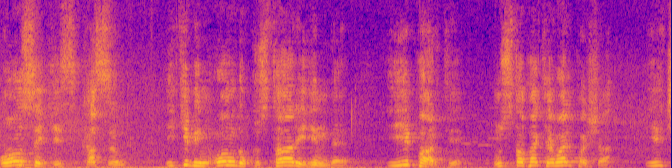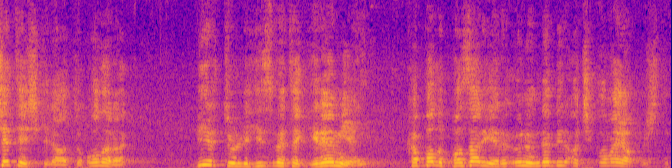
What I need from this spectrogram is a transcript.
...18 Kasım 2019 tarihinde... İyi Parti Mustafa Kemal Paşa ilçe teşkilatı olarak... ...bir türlü hizmete giremeyen... ...kapalı pazar yeri önünde bir açıklama yapmıştık.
